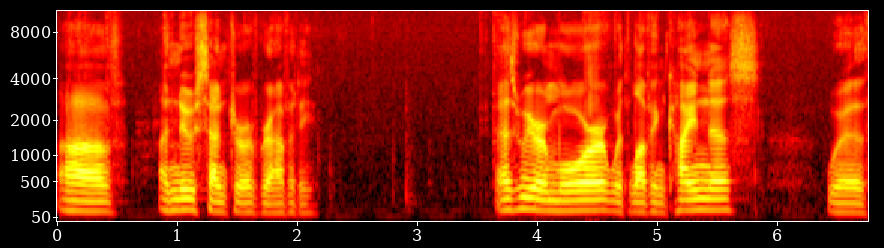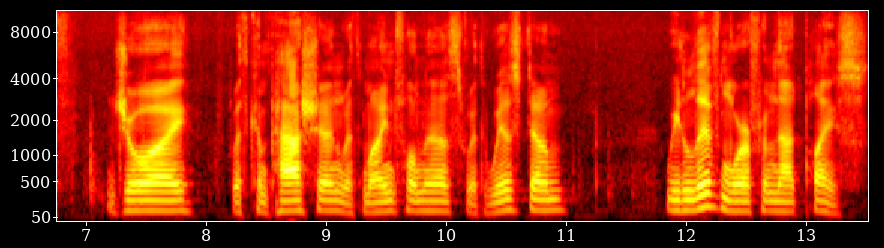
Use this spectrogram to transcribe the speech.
of a new center of gravity. As we are more with loving kindness, with joy, with compassion, with mindfulness, with wisdom, we live more from that place.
